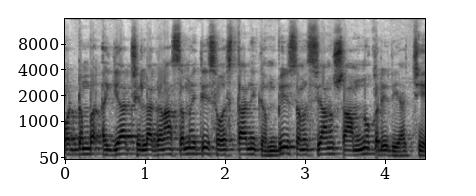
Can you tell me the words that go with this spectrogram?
વોર્ડ નંબર અગિયાર છેલ્લા ઘણા સમયથી સ્વચ્છતાની ગંભીર સમસ્યાનો સામનો કરી રહ્યા છે.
